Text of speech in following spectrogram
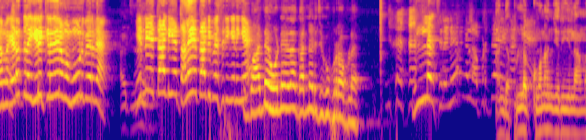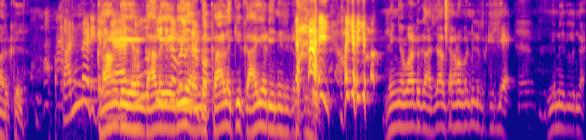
நம்ம இடத்துல இருக்கிறதே நம்ம மூணு பேர் தான். என்னைய தாண்டி தலையை தாண்டி பேசுறீங்க நீங்க? அண்ணன் உடனே தான் கண்ணடிச்சு கூப்பிட்றாப்புல. இல்ல சில நேரங்கள் அப்படித்தான் அந்த பிள்ளை குணம் சரியில்லாம இருக்கு. இதுல காலையடி அந்த. காலைக்கு காயடின்னு. நீங்க பாட்டுக்கு அசால்ட்டான பண்ணிக்கிட்டு இருக்கீங்க. இங்கே இல்லைங்க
